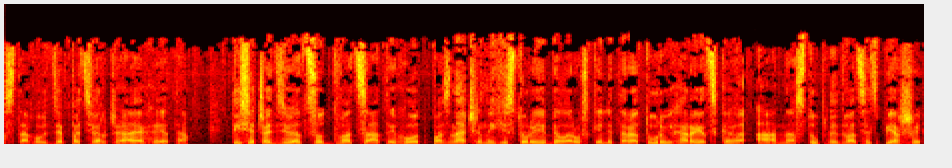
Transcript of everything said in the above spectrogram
стагоддзя пацвярджае гэта 1920 год пазначаны гісторыяй беларускай літаратуры гарэцкага а наступны 21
